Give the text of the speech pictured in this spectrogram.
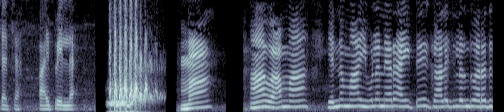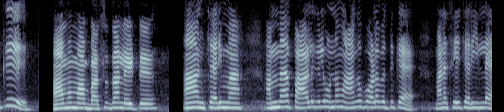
சேச்சா வாய்ப்பே இல்லை. அம்மா? ஆ வாம்மா. என்னம்மா இவ்வளவு நேரம் ஆயிட்டு காலேஜ்ல இருந்து வர்றதுக்கு? ஆமாம்மா பஸ் தான் லேட்டு ஆ சரிம்மா. அம்மா பாலுகள் ஒன்றும் வாங்க போல பத்துக்க. மனசே சரியில்லை.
